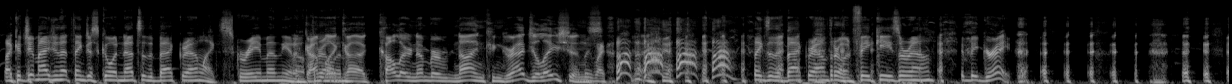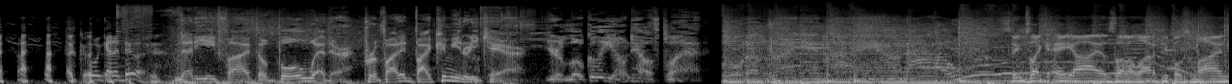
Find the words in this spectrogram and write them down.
like, could you imagine that thing just going nuts in the background, like screaming? You know, Like, I'm throwing like uh, caller number nine. Congratulations. things like ah, ah, ah, ah, things in the background, throwing fikis around. It'd be great. we got to do it. 98.5 The Bull Weather, provided by Community Care, your locally owned health plan. Seems like AI is on a lot of people's minds,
